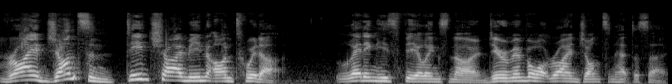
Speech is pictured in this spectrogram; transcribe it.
Rian Johnson did chime in on Twitter, letting his feelings known. Do you remember what Rian Johnson had to say?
